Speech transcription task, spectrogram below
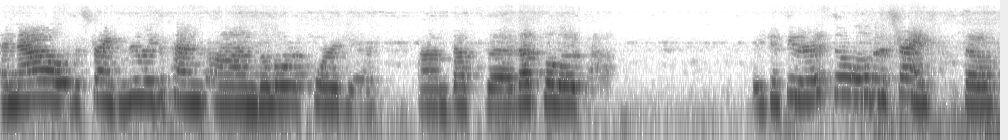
And now the strength really depends on the lower chord here. Um, that's the, that's the load path. But you can see there is still a little bit of strength. So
